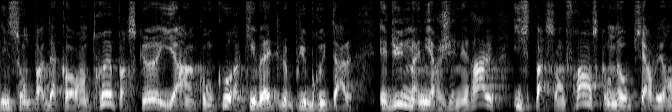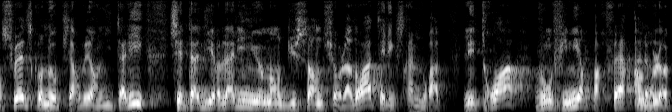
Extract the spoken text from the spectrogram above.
Ils ne sont pas d'accord entre eux parce qu'il y a un concours à qui va être le plus brutal. Et d'une manière générale, il se passe en France, qu'on a observé en Suède, ce qu'on a observé en Italie, c'est-à-dire l'alignement du centre sur la droite et l'extrême droite. Les trois vont finir par faire un bloc.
